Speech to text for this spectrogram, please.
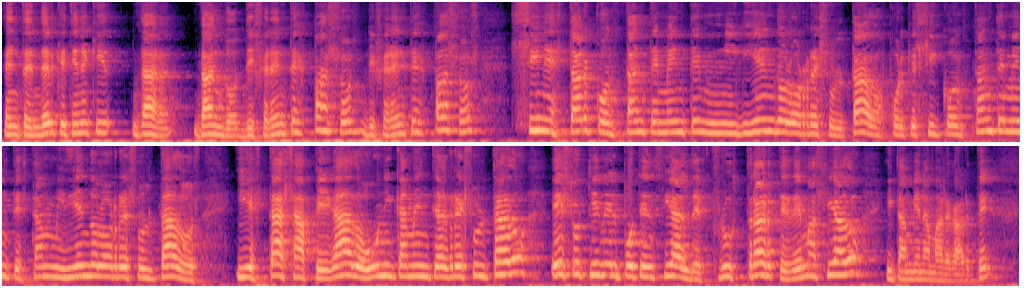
entender que tiene que ir dar, dando diferentes pasos, diferentes pasos, sin estar constantemente midiendo los resultados, porque si constantemente están midiendo los resultados y estás apegado únicamente al resultado, eso tiene el potencial de frustrarte demasiado y también amargarte.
